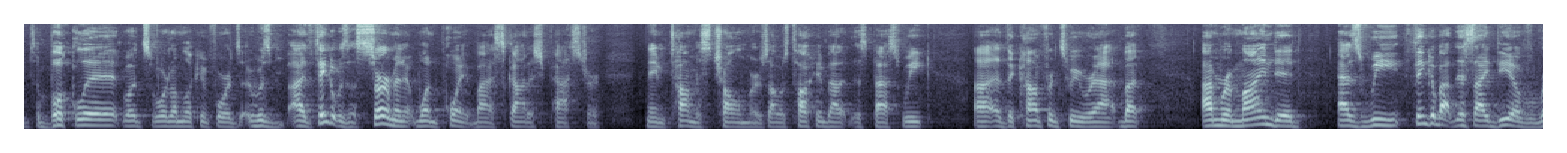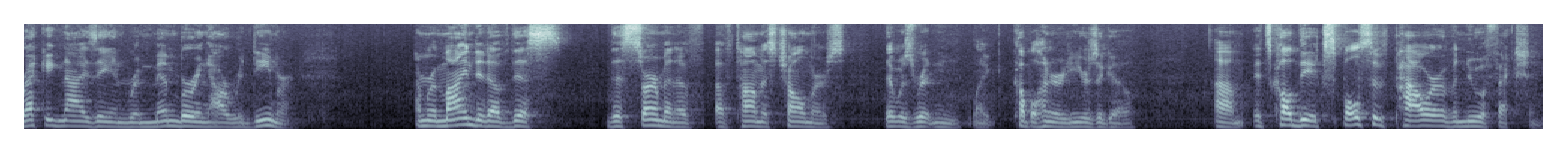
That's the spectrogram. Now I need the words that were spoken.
it's a booklet. What's what I'm looking for? It was I think it was a sermon at one point by a Scottish pastor named Thomas Chalmers. I was talking about it this past week uh, at the conference we were at. But I'm reminded as we think about this idea of recognizing and remembering our Redeemer. I'm reminded of this this sermon of of Thomas Chalmers that was written like a couple hundred years ago. Um, it's called "The Expulsive Power of a New Affection,"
